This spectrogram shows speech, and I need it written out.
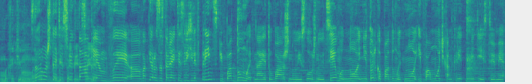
мы хотим э, Здорово, что этим спектаклем вы, э, во-первых, заставляете зрителя в принципе подумать на эту важную и сложную тему, но не только подумать, но и помочь конкретными действиями.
